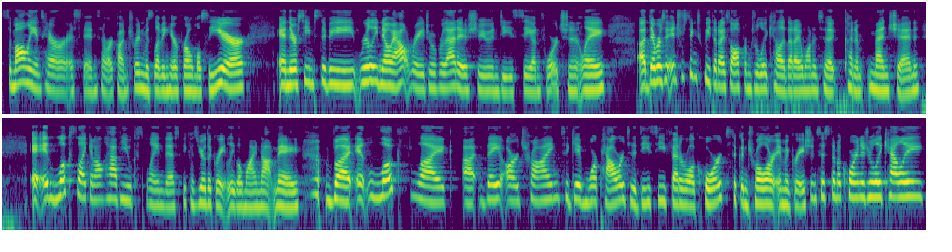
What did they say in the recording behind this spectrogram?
Somalian terrorist into our country and was living here for almost a year. And there seems to be really no outrage over that issue in DC, unfortunately. Uh, there was an interesting tweet that I saw from Julie Kelly that I wanted to kind of mention. It, it, looks like, and I'll have you explain this because you're the great legal mind, not me, but it looks like uh, they are trying to give more power to the DC federal courts to control our immigration system, according to Julie Kelly.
